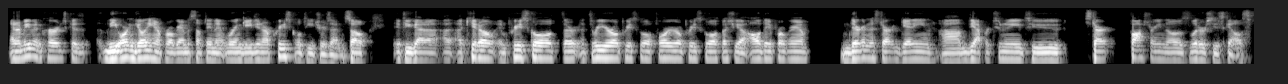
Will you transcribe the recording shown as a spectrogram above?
and I'm even encouraged because the Orton Gillingham program is something that we're engaging our preschool teachers in. So if you got a, a kiddo in preschool, three year old preschool, four year old preschool, especially an all day program, they're going to start getting um, the opportunity to start fostering those literacy skills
